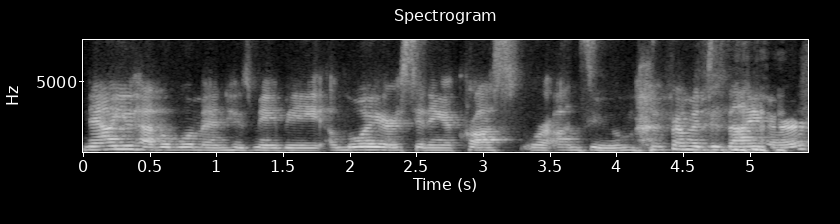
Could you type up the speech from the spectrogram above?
now you have a woman who's maybe a lawyer sitting across or on Zoom from a designer.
